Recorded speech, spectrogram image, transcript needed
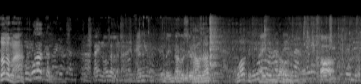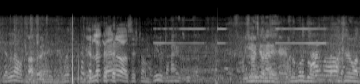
ಹೋಗಮ್ಮ ಸೇರಿ ಎಲ್ಲ ಕಾಯಿನೂ ಸಿಸ್ಟಮ್ ಅನುಭವದ್ದು ಆಶೀರ್ವಾದ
